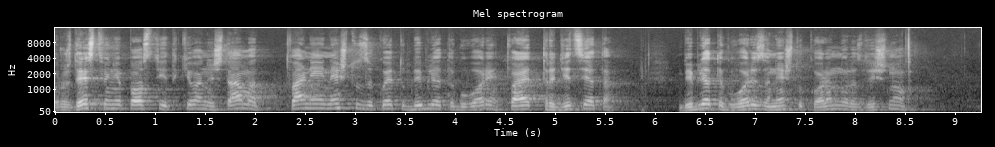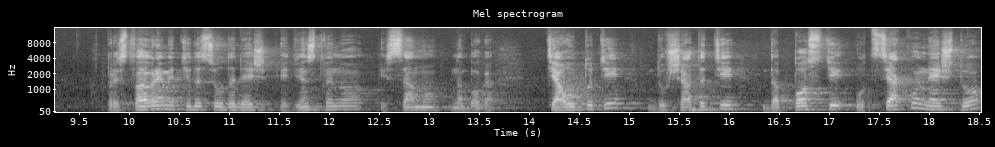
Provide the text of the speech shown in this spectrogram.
рождествени пости и такива неща, ама това не е нещо, за което Библията говори. Това е традицията. Библията говори за нещо коренно различно. През това време ти да се отдадеш единствено и само на Бога. Тялото ти, душата ти да пости от всяко нещо,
